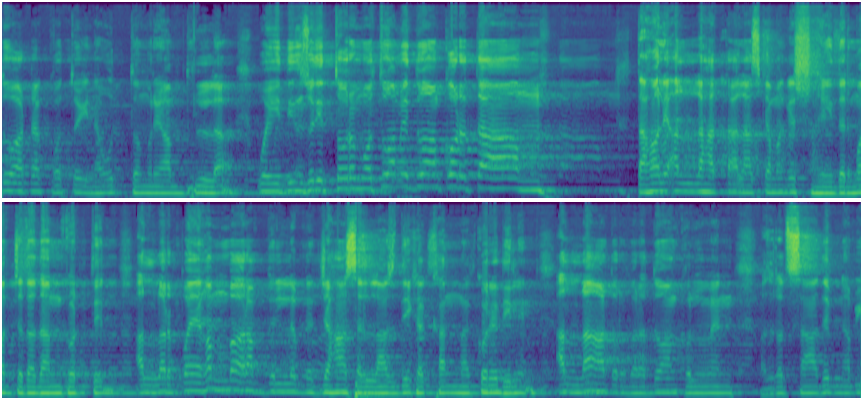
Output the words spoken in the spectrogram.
দোয়াটা কতই না উত্তম রে আব্দুল্লাহ? ওই দিন যদি তোর মতো আমি দোয়া করতাম তাহলে আল্লাহ তাআলা আজকে আমাকে শহীদের মর্যাদা দান করতেন। আল্লাহর পয়গম্বর আব্দুল্লাহ ইবনে জাহাসের লাশ দেখে কান্না করে দিলেন। আল্লাহ দরবারে দোয়া করলেন। হযরত সাদ ইবনে আবি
